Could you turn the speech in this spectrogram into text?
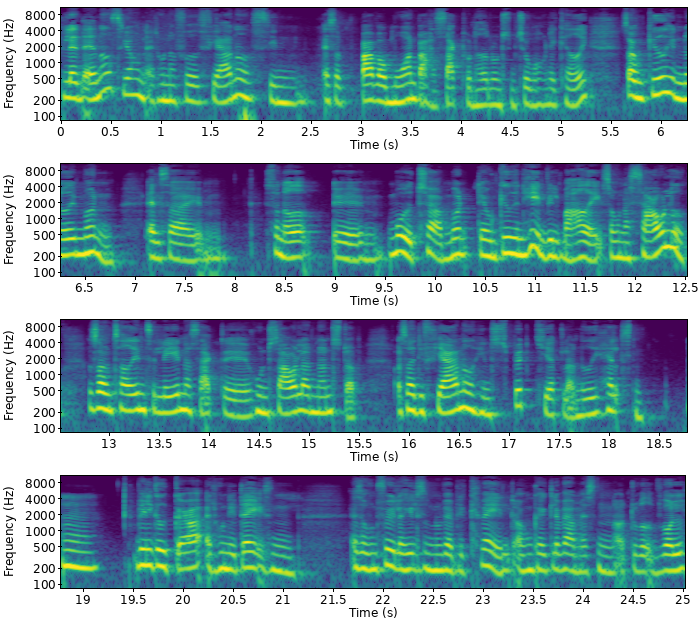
Blandt andet siger hun, at hun har fået fjernet sin... Altså bare hvor moren bare har sagt, at hun havde nogle symptomer, hun ikke havde. Ikke? Så har hun givet hende noget i munden. Altså øhm, sådan noget øhm, mod tør mund. Det har hun givet hende helt vildt meget af. Så hun har savlet. Og så har hun taget ind til lægen og sagt, at øh, hun savler nonstop. Og så har de fjernet hendes spytkirtler nede i halsen. Mm. Hvilket gør, at hun i dag sådan... Altså hun føler hele tiden, at hun er ved at blive kvalt, og hun kan ikke lade være med sådan, at du ved, vold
